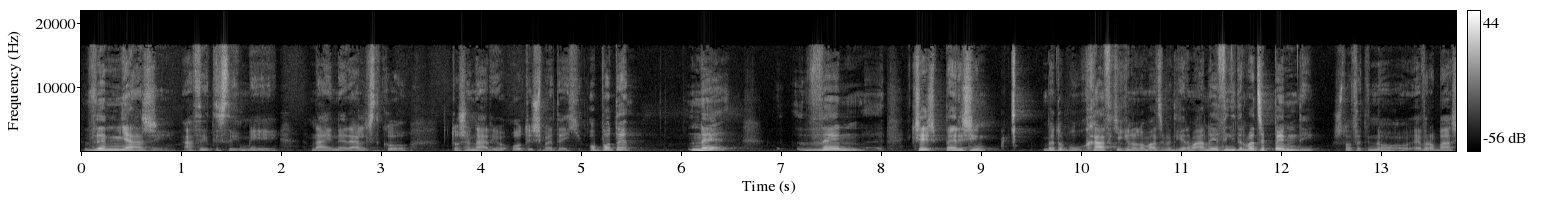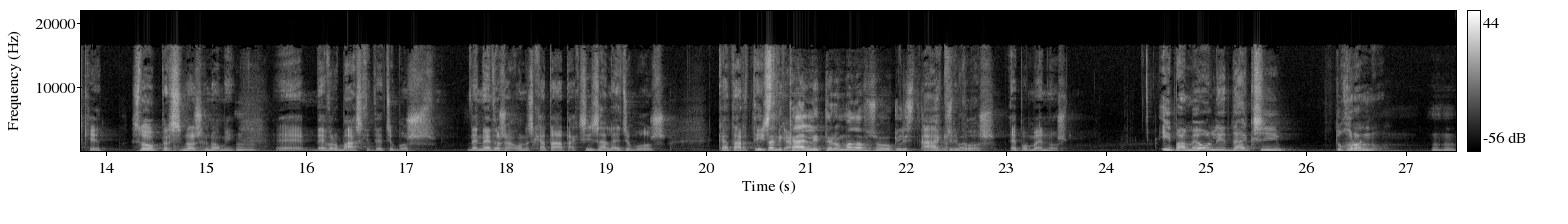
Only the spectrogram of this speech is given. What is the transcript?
Δεν μοιάζει αυτή τη στιγμή να είναι ρεαλιστικό το σενάριο ότι συμμετέχει. Οπότε, ναι, δεν... Ξέρεις, πέρυσι με το που χάθηκε εκείνο το μάτς με τη Γερμανία, η Εθνική τερμάτισε πέμπτη στο φετινό Ευρωμπάσκετ, στο περσινό, συγγνώμη, mm. ε, Ευρωμπάσκετ, έτσι όπως δεν έδωσε αγώνες κατάταξης, αλλά έτσι όπως καταρτίστηκαν. Ήταν η καλύτερη ομάδα αυτό που αποκλείστηκαν. Ακριβώς, επομένως. Είπαμε όλοι, εντάξει, του χρόνου. Mm-hmm.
